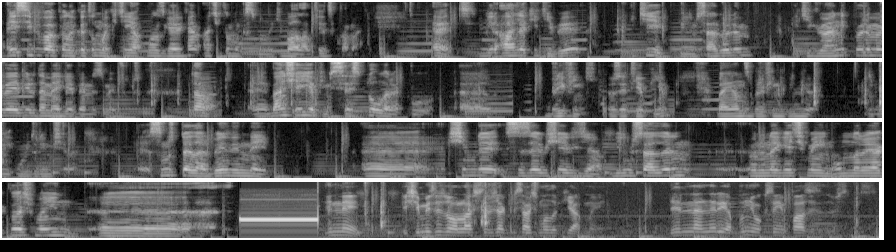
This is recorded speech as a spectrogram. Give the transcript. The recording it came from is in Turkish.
Ee, SCP Vakfı'na katılmak için yapmanız gereken açıklama kısmındaki bağlantıya tıklamak. Evet, bir ahlak ekibi, iki bilimsel bölüm, iki güvenlik bölümü ve bir de MGB'miz mevcut. Tamam. Ee, ben şey yapayım, sesli olarak bu e, briefing özeti yapayım. Ben yalnız briefing bilmiyorum. Bir uydurayım bir şeyler. Ee, sınıftalar beni dinleyin. Ee, şimdi size bir şey diyeceğim. Bilimsellerin e, önüne geçmeyin, onlara yaklaşmayın. Ee, Dinleyin. İşimizi zorlaştıracak bir saçmalık yapmayın. Denilenleri yapın yoksa infaz edilirsiniz.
